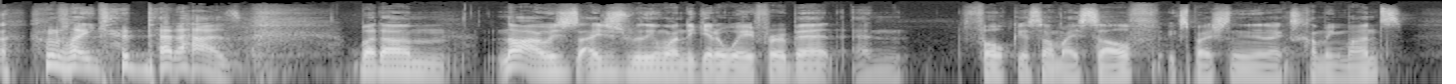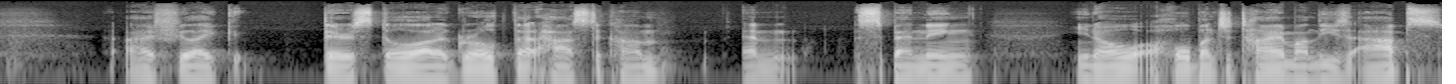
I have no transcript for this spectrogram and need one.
like that has. But um, no, I was just, I just really wanted to get away for a bit and focus on myself, especially in the next coming months. I feel like there's still a lot of growth that has to come, and spending, you know, a whole bunch of time on these apps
